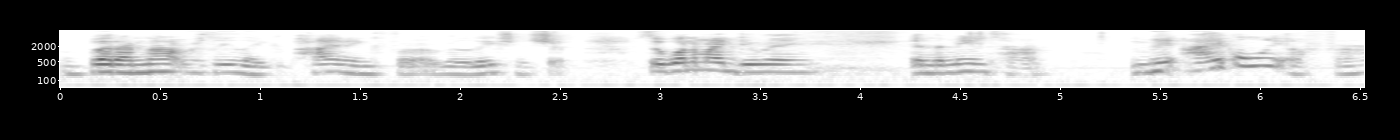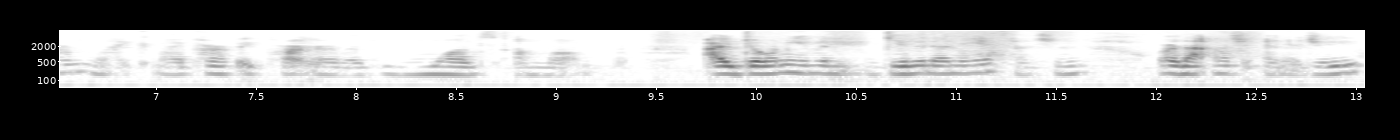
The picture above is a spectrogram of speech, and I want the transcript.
but I'm not really like pining for a relationship. So what am I doing in the meantime? May I only affirm like my perfect partner like once a month. I don't even give it any attention or that much energy.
